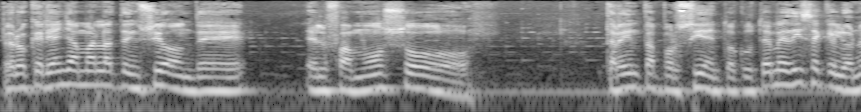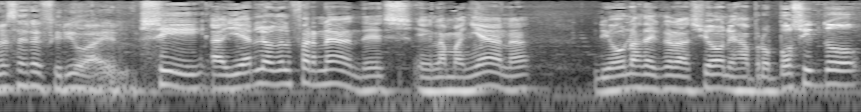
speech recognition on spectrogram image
pero querían llamar la atención de el famoso 30%, que usted me dice que Leonel se refirió a él. Sí, ayer Leonel Fernández en la mañana dio unas declaraciones a propósito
